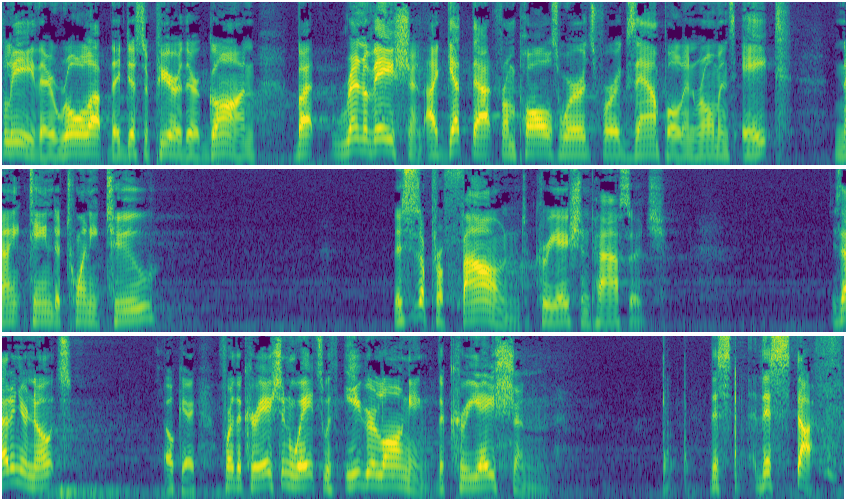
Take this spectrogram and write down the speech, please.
flee, they roll up, they disappear, they're gone, but renovation. I get that from Paul's words, for example, in Romans 8 19 to 22. This is a profound creation passage. Is that in your notes? Okay. For the creation waits with eager longing. The creation. This, this stuff.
